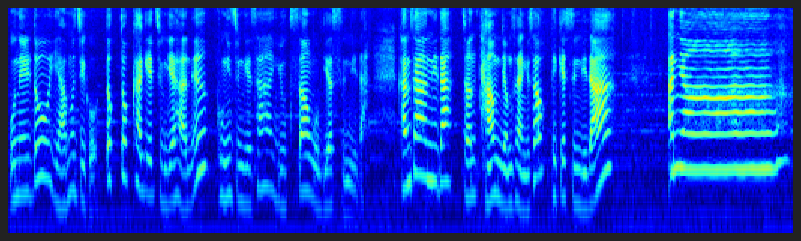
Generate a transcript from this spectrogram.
오늘도 야무지고 똑똑하게 중개하는 공인중개사 육성옥이었습니다. 감사합니다. 전 다음 영상에서 뵙겠습니다. 안녕!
